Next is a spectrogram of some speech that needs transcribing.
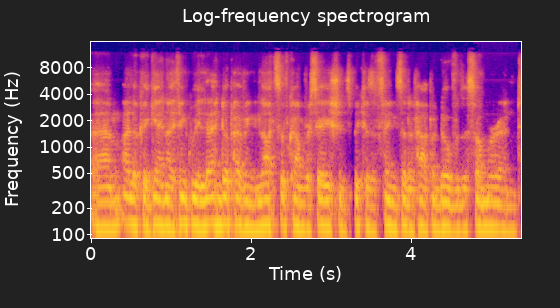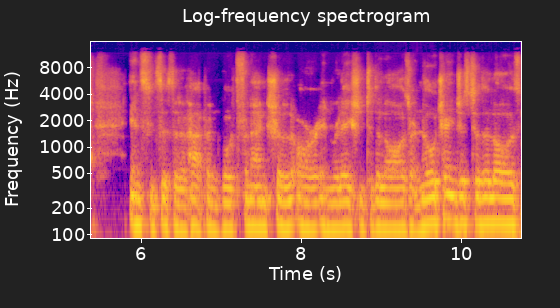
um, I look again, I think we'll end up having lots of conversations because of things that have happened over the summer and instances that have happened, both financial or in relation to the laws or no changes to the laws.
